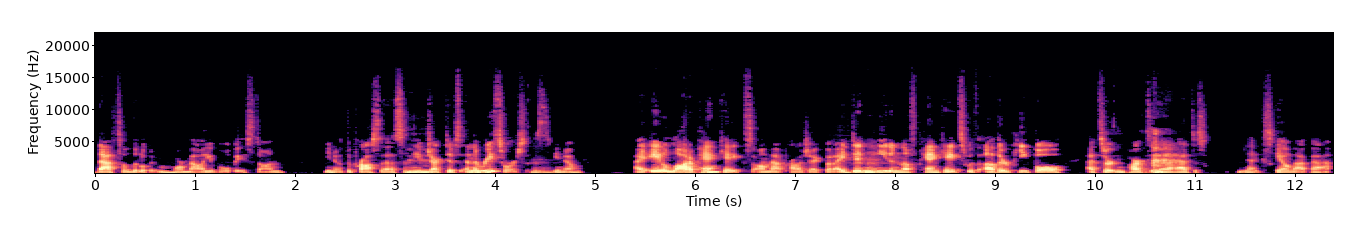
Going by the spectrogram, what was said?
that's a little bit more malleable based on, you know, the process and mm-hmm. the objectives and the resources, mm-hmm. you know. I ate a lot of pancakes on that project, but I didn't eat mm-hmm. enough pancakes with other people at certain parts of it. I had to like scale that back.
